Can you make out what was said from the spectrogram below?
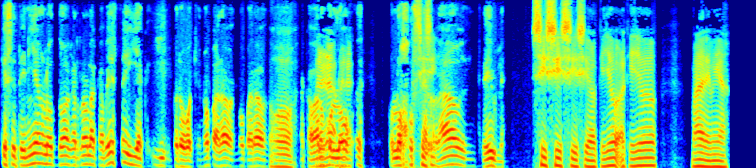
que se tenían los dos agarrados la cabeza y, pero que no paraban, no paraban. Oh, Acabaron con, los, eh, con los ojos cerrados, increíble. Sí, sí, sí, sí, aquello, aquello, madre mía.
